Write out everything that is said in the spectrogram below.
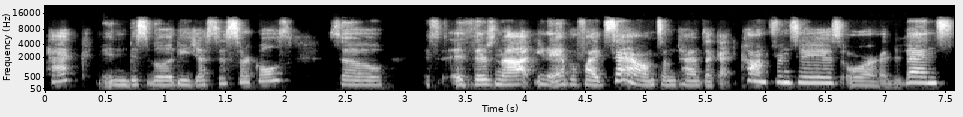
hack in disability justice circles. So if there's not you know amplified sound sometimes like at conferences or at events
